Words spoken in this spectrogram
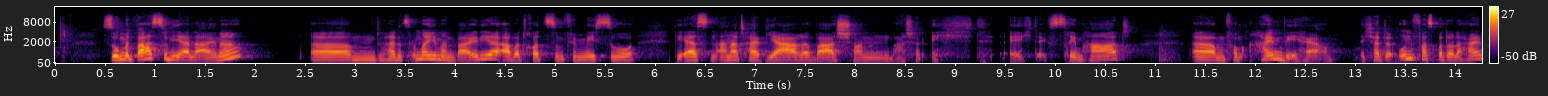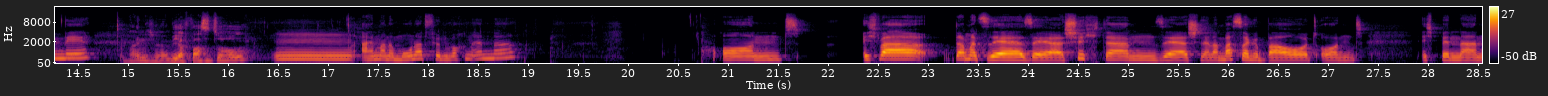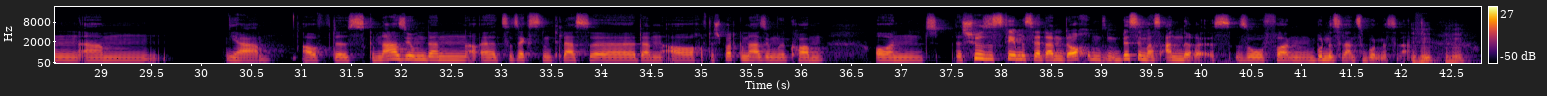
somit warst du nie alleine. Ähm, du hattest immer jemanden bei dir, aber trotzdem für mich so die ersten anderthalb Jahre war schon, war schon echt, echt extrem hart. Ähm, vom Heimweh her. Ich hatte unfassbar dolle Heimweh. Meine ich ja. Wie oft warst du zu Hause? Einmal im Monat für ein Wochenende. Und ich war damals sehr, sehr schüchtern, sehr schnell am Wasser gebaut und ich bin dann ähm, ja, auf das Gymnasium dann äh, zur sechsten Klasse, dann auch auf das Sportgymnasium gekommen. Und das Schulsystem ist ja dann doch ein bisschen was anderes, so von Bundesland zu Bundesland.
